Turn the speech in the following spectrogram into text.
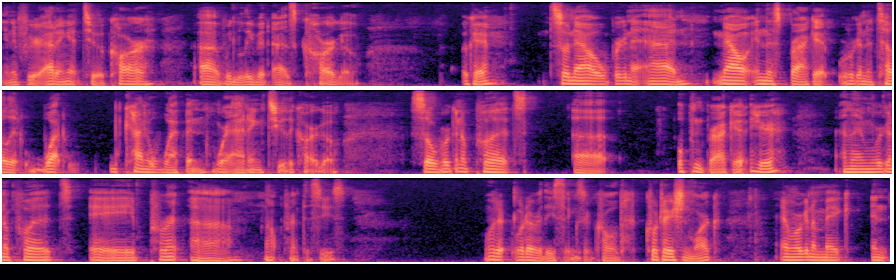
And if we're adding it to a car, uh, we leave it as cargo. Okay, so now we're going to add, now in this bracket, we're going to tell it what kind of weapon we're adding to the cargo. So we're going to put uh, open bracket here, and then we're going to put a, uh, not parentheses, whatever these things are called, quotation mark, and we're going to make an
